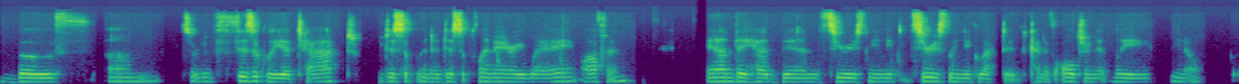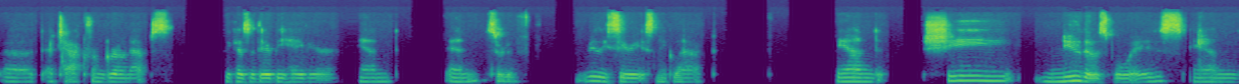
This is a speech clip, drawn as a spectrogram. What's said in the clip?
both um, sort of physically attacked discipline, in a disciplinary way often, and they had been seriously seriously neglected, kind of alternately, you know, uh, attack from grown-ups because of their behavior and and sort of really serious neglect. And she knew those boys and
